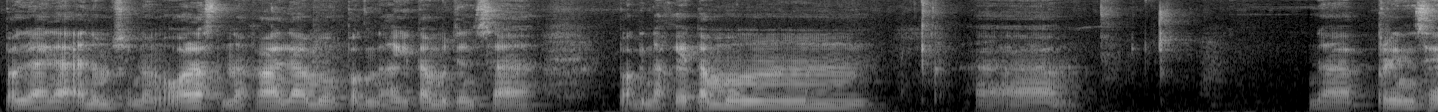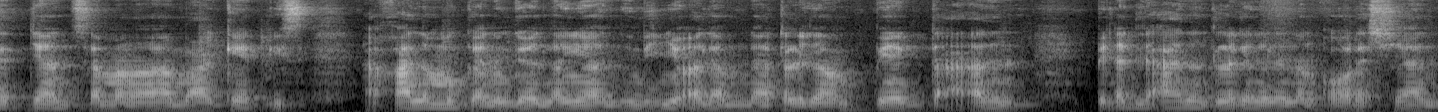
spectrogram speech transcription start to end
paglalaan mo siya ng oras na kala mo pag nakita mo dyan sa pag nakita mong uh, na preset yan sa mga market is akala mo ganun ganun lang yan. Hindi nyo alam na talagang pinagdaan pinaglaanan talaga nila ng oras yan.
